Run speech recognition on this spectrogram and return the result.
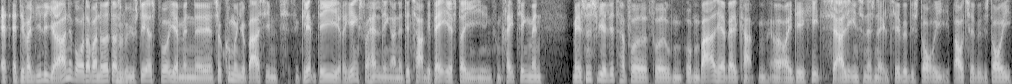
at, at det var lille hjørne, hvor der var noget, der mm. skulle justeres på, jamen øh, så kunne man jo bare sige, glem det i regeringsforhandlingerne, det tager vi bagefter i, i en konkret ting, men men jeg synes, vi har lidt har fået, fået åbenbaret her i valgkampen, og, og i det helt særlige internationale tæppe, vi står i, bagtæppe, vi står i,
